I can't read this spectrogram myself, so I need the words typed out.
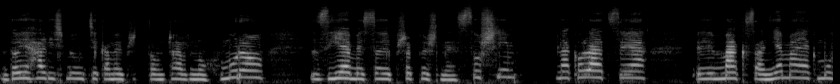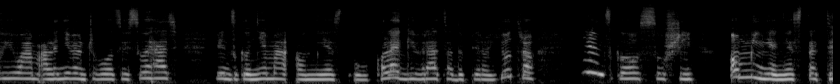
dojechaliśmy, uciekamy przed tą czarną chmurą. Zjemy sobie przepyszne sushi na kolację. Y, Maxa nie ma, jak mówiłam, ale nie wiem, czy było coś słychać, więc go nie ma. On jest u kolegi, wraca dopiero jutro, więc go sushi ominie niestety.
